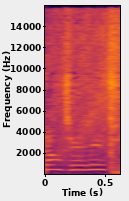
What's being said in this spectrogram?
想见你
